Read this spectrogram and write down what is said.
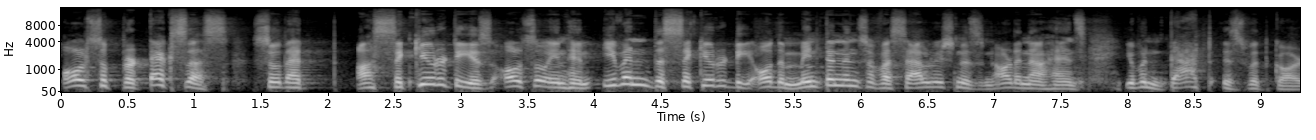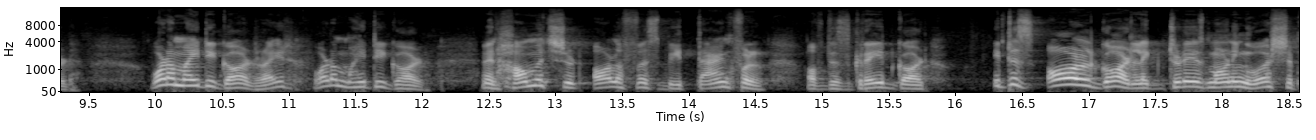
also protects us so that our security is also in him. Even the security or the maintenance of our salvation is not in our hands. Even that is with god. What a mighty god right? What a mighty god and how much should all of us be thankful of this great God? It is all God, like today's morning worship,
